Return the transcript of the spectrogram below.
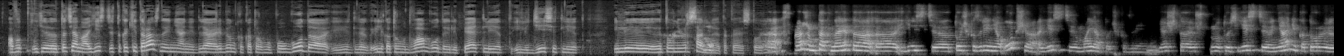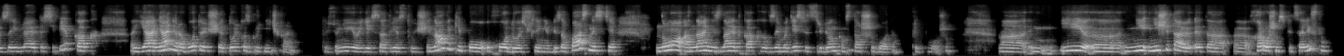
А вот, Татьяна, а есть это какие-то разные няни для ребенка, которому полгода, и для, или которому два года, или пять лет, или десять лет? Или это универсальная ну, такая история? Э, скажем так, на это э, есть э, точка зрения общая, а есть моя точка зрения. Я считаю, что, ну, то есть есть няни, которые заявляют о себе, как я няня, работающая только с грудничками. То есть у нее есть соответствующие навыки по уходу, осуществлению безопасности, но она не знает, как взаимодействовать с ребенком старше года, предположим. А, и э, не, не считаю это э, хорошим специалистом,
